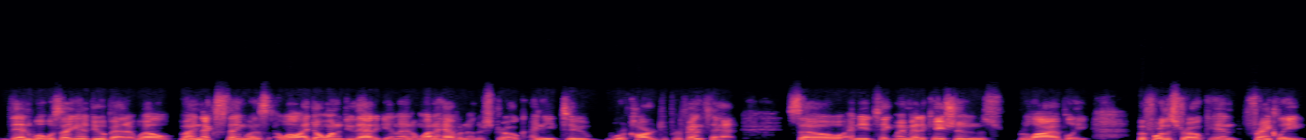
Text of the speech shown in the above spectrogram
then what was I going to do about it? Well, my next thing was, well, I don't want to do that again. I don't want to have another stroke. I need to work hard to prevent that. So I need to take my medications reliably before the stroke. And frankly,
